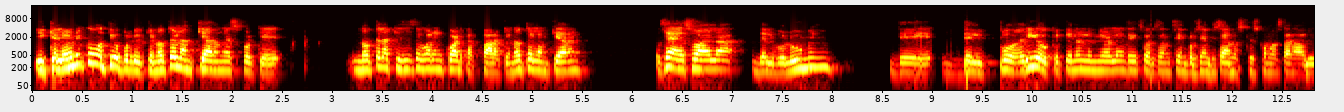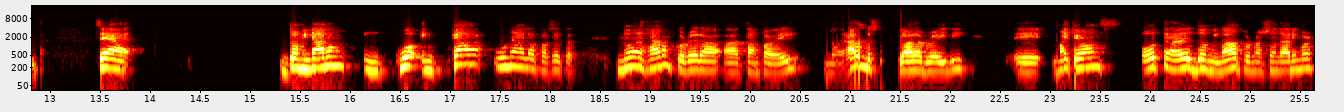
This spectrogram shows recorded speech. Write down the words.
y que el único motivo por el que no te blanquearon es porque no te la quisiste jugar en cuarta para que no te blanquearan. O sea, eso habla del volumen, de, del poderío que tienen los New Orleans cuando están 100% sanos, que es como están ahorita. O sea, dominaron en, en cada una de las facetas no dejaron correr a, Tampa Bay, no dejaron explorar a Brady. Eh, Mike Evans, otra vez dominado por Marshall Lattimore,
